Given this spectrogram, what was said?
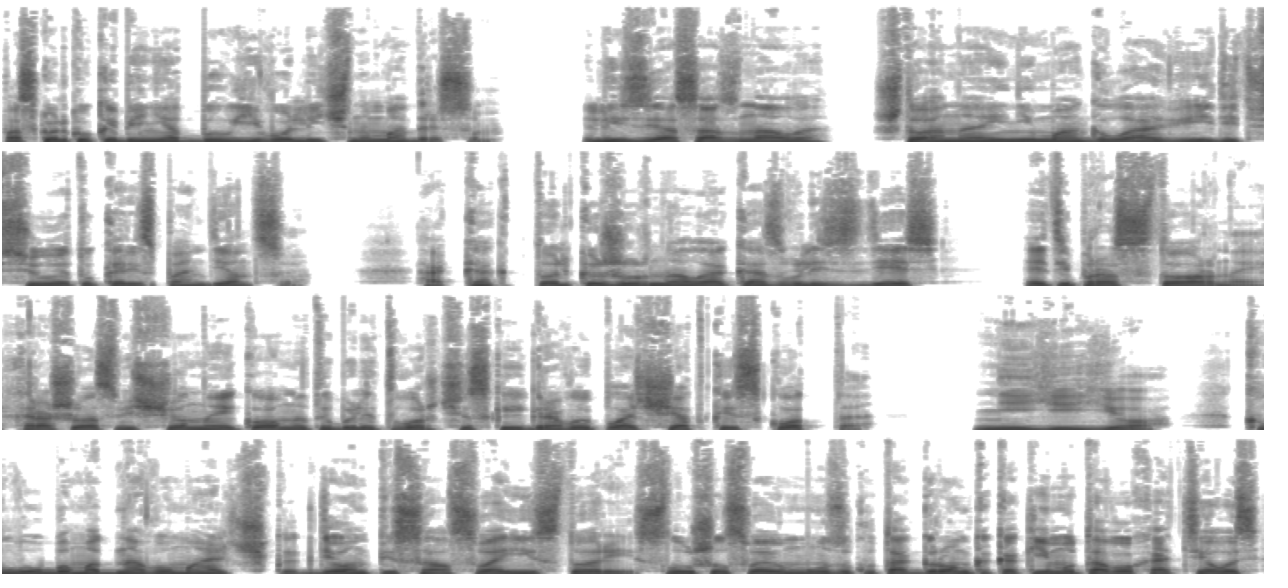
Поскольку кабинет был его личным адресом, Лиззи осознала, что она и не могла видеть всю эту корреспонденцию. А как только журналы оказывались здесь, эти просторные, хорошо освещенные комнаты были творческой игровой площадкой Скотта. Не ее, клубом одного мальчика, где он писал свои истории, слушал свою музыку так громко, как ему того хотелось,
